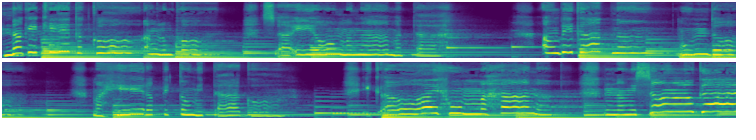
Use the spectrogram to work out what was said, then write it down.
Nakikita ko ang lungkot sa iyong mga mata. Ang bigat ng mundo Mahirap itong itago. Ikaw ay humahanap Ng isang lugar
